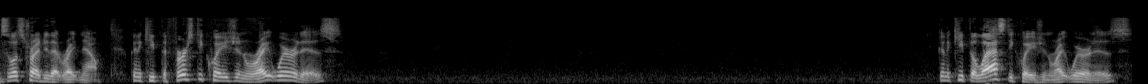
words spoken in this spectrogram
So let's try to do that right now. I'm going to keep the first equation right where it is. I'm going to keep the last equation right where it is.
